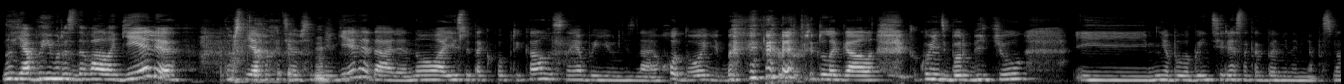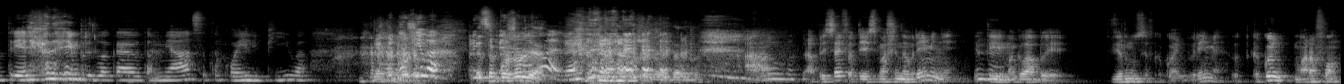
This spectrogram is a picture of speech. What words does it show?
Ну, я бы им раздавала гели, потому что я бы хотела, чтобы мне гели дали. Ну, а если так поприкалываться, ну, я бы им, не знаю, хот-доги бы предлагала, какой-нибудь барбекю. И мне было бы интересно, как бы они на меня посмотрели, когда я им предлагаю там мясо такое или пиво. Это ну, пиво, в принципе. А, а представь, вот есть машина времени, и ты могла бы вернуться в какое-нибудь время. Вот какой-нибудь марафон.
